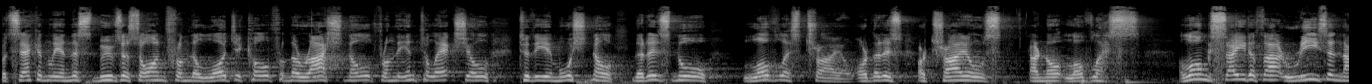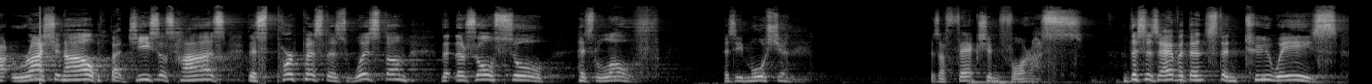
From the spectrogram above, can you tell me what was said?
But secondly, and this moves us on from the logical, from the rational, from the intellectual to the emotional, there is no loveless trial, or there is or trials are not loveless. Alongside of that reason, that rationale that Jesus has, this purpose, this wisdom, that there's also his love, his emotion, his affection for us. This is evidenced in two ways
